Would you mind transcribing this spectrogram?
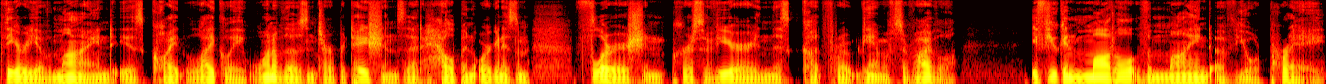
Theory of mind is quite likely one of those interpretations that help an organism flourish and persevere in this cutthroat game of survival. If you can model the mind of your prey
